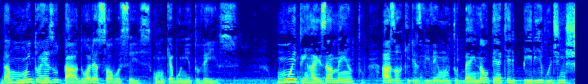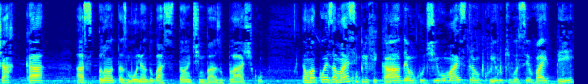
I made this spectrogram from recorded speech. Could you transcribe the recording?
dá muito resultado. Olha só vocês, como que é bonito ver isso muito enraizamento, as orquídeas vivem muito bem, não tem aquele perigo de encharcar as plantas molhando bastante em vaso plástico. É uma coisa mais simplificada, é um cultivo mais tranquilo que você vai ter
